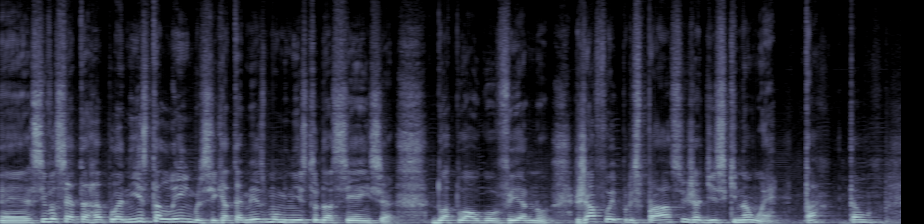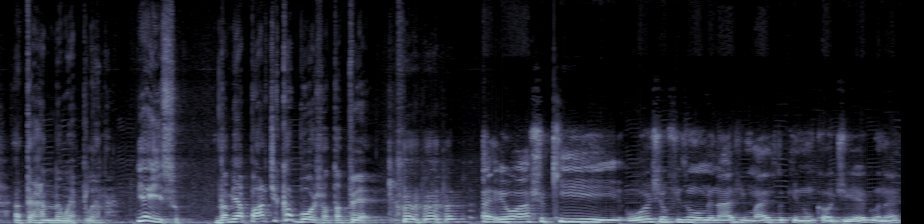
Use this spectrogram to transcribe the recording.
É, se você é terraplanista, lembre-se que até mesmo o ministro da Ciência do atual governo já foi para o espaço e já disse que não é, tá? Então, a Terra não é plana. E é isso. Da minha parte, acabou, JP. É, eu acho que hoje eu fiz uma homenagem mais do que nunca ao Diego, né?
